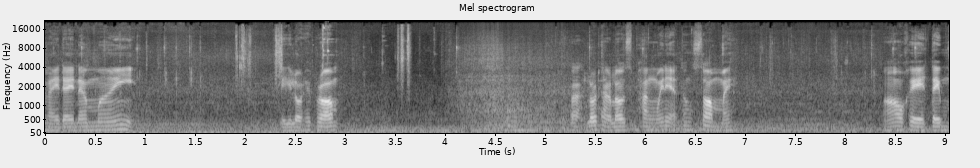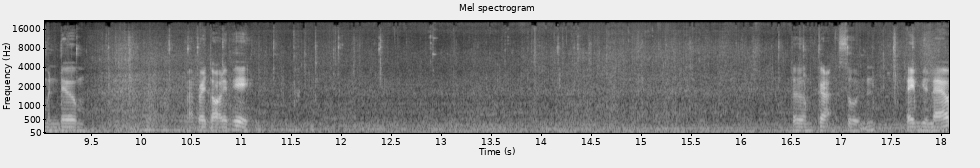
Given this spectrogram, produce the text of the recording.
ไรไดนาไมต์รีโหลดให้พร้อมปะรถถังเราพังไหมเนี่ย ต้องซ่อมไหมอ๋อโอเค เต็มเหมือนเดิม ไปไปต่อเลยพี่ เติมกระสุนเต็มอยู่แล้ว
